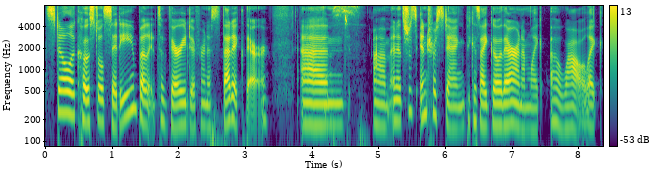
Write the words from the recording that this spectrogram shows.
still a coastal city, but it's a very different aesthetic there, and Yes. um, and it's just interesting because I go there and I'm like, oh wow, like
